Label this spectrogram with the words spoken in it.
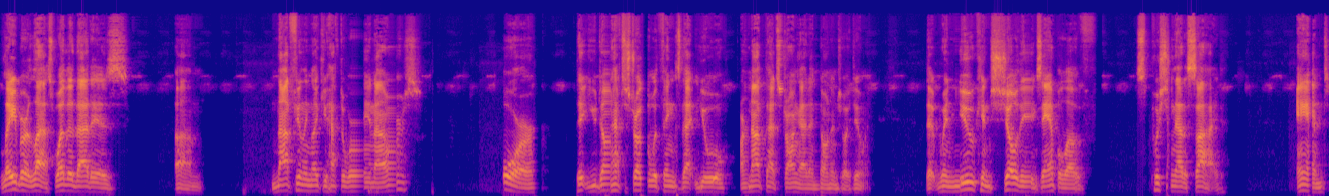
labor less whether that is um, not feeling like you have to work in hours or that you don't have to struggle with things that you are not that strong at and don't enjoy doing that when you can show the example of pushing that aside and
